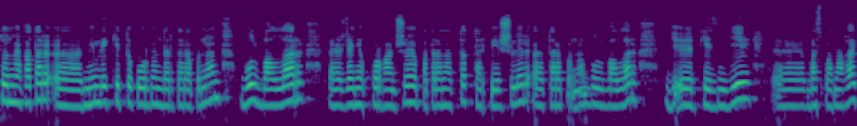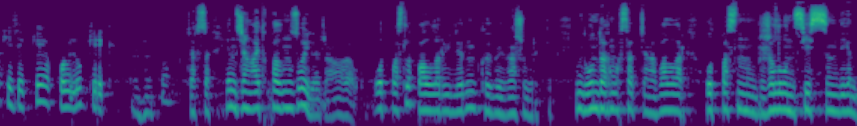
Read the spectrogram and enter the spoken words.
Сонымен қатар ә, мемлекеттік органдар тарапынан бұл балалар ә, және қорғаншы патронаттық тәрбиешілер ә, тарапынан бұл балалар кезінде баспанаға кезекке қойылу керек. Жақсы. Енді жаңа айтып қалдыңыз ғой жаңағы отбасылық балалар үйлерін көбірек ашу керек деп. Енді ондағы мақсат жаңа балалар отбасының бір жылуын сезсін деген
